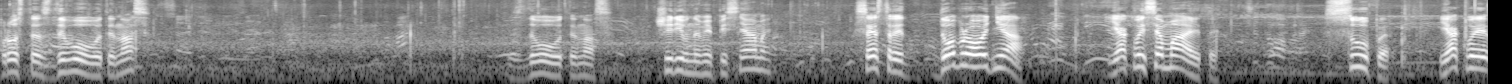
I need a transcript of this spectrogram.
просто здивовувати нас. Здивовувати нас чарівними піснями. Сестри, доброго дня! Як ви ся маєте? Супер! Як ви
